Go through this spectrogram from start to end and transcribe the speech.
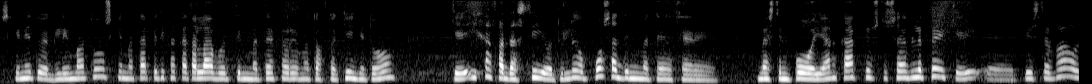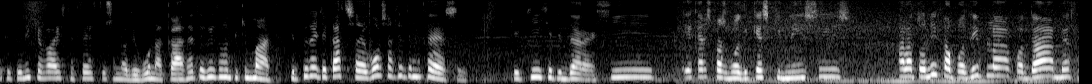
Σκηνή του εγκλήματος και μετά, επειδή είχα καταλάβει ότι την μετέφερε με το αυτοκίνητο και είχα φανταστεί ότι λέω πώς θα την μετέφερε μες στην πόλη, αν κάποιος τους έβλεπε και ε, πίστευα ότι την είχε βάλει στη θέση του να οδηγούν να κάθεται, δίθεν ότι κοιμάται. Και πήγα και κάθισα εγώ σε αυτή την θέση. Και εκεί είχε την ταραχή, έκανε σπασμωδικές κινήσεις, αλλά τον είχα από δίπλα, κοντά, μέχρι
